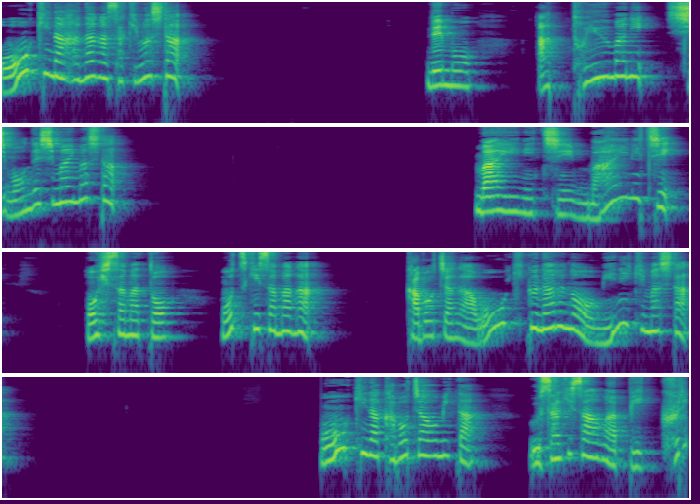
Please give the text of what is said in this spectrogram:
大きな花が咲きました。でも、あっという間にしぼんでしまいました。毎日毎日、お日様とお月様が、かぼちゃが大きくなるのを見に来ました。大きなかぼちゃを見たうさぎさんはびっくり。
